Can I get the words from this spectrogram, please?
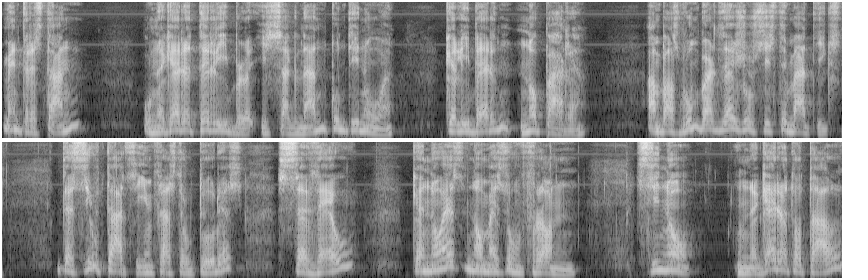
Mentrestant, una guerra terrible i sagnant continua, que l'hivern no para. Amb els bombardejos sistemàtics de ciutats i infraestructures, se veu que no és només un front, sinó una guerra total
